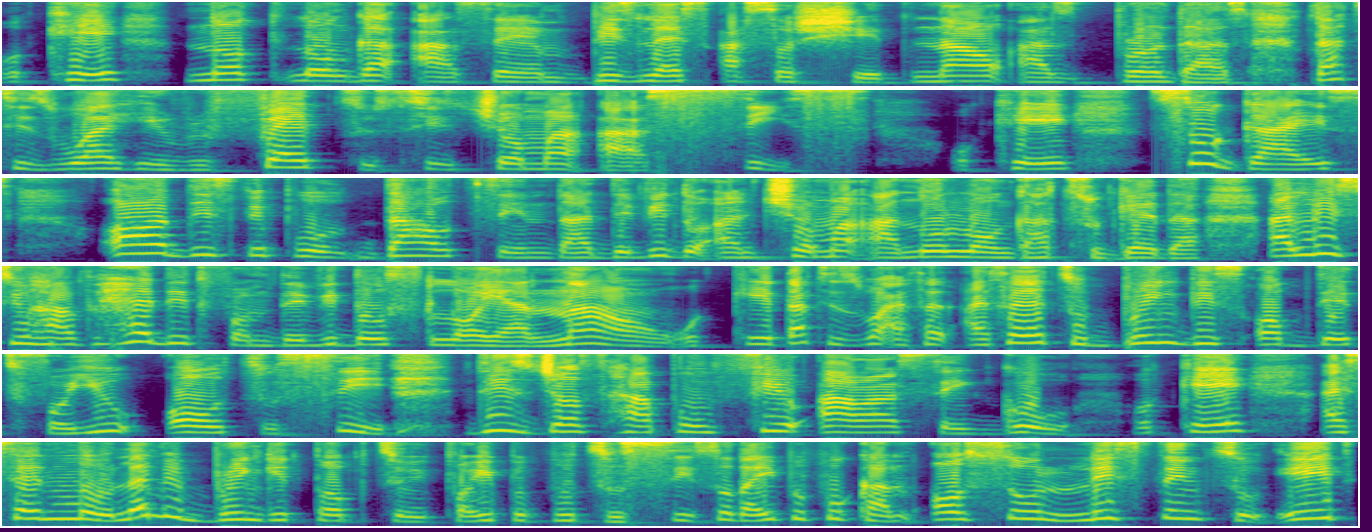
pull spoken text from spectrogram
Okay, not longer as a um, business associate now as brothers. That is why he referred to Chioma as sis okay? So guys all these people doubting that davido and chioma are no longer together. At least you have heard it from davido's lawyer now okay? That is why i said i decided to bring this update for you all to see. This just happened few hours ago okay? I said no let me bring it up to for you people to see so that you people can also listen to it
